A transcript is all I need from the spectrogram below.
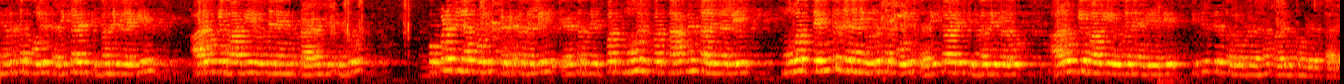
ನಿವೃತ್ತ ಪೊಲೀಸ್ ಅಧಿಕಾರಿ ಸಿಬ್ಬಂದಿಗಳಿಗೆ ಆರೋಗ್ಯ ಭಾಗ್ಯ ಯೋಜನೆಯನ್ನು ಪ್ರಾರಂಭಿಸಿದ್ದು. ಕೊಪ್ಪಳ ಜಿಲ್ಲಾ ಪೊಲೀಸ್ ಘಟಕದಲ್ಲಿ ಎರಡ್ ಸಾವಿರದ ಇಪ್ಪತ್ತ್ ಮೂರು ಇಪ್ಪತ್ನಾಲ್ಕನೇ ಸಾಲಿನಲ್ಲಿ ಮೂವತ್ತೆಂಟು ಜನ ನಿವೃತ್ತ ಪೊಲೀಸ್ ಅಧಿಕಾರಿ ಸಿಬ್ಬಂದಿಗಳು ಆರೋಗ್ಯ ಭಾಗ್ಯ ಯೋಜನೆ ಅಡಿಯಲ್ಲಿ ಚಿಕಿತ್ಸೆ ಸೌಲಭ್ಯವನ್ನು ಪಡೆದುಕೊಂಡಿರುತ್ತಾರೆ.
